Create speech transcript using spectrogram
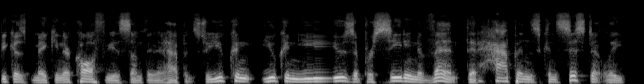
Because making their coffee is something that happens. So you can you can use a preceding event that happens consistently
